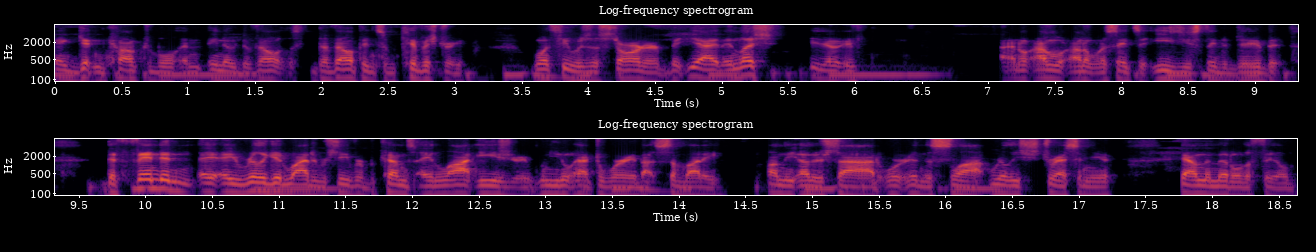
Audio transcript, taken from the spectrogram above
and getting comfortable and you know develop developing some chemistry once he was a starter. But yeah, unless you know if I don't I don't, I don't want to say it's the easiest thing to do, but defending a, a really good wide receiver becomes a lot easier when you don't have to worry about somebody on the other side or in the slot really stressing you down the middle of the field.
